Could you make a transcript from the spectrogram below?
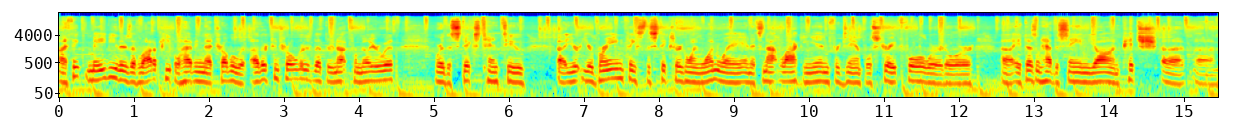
I think maybe there's a lot of people having that trouble with other controllers that they're not familiar with, where the sticks tend to uh, your, your brain thinks the sticks are going one way and it's not locking in, for example, straight forward, or uh, it doesn't have the same yaw and pitch uh, uh,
